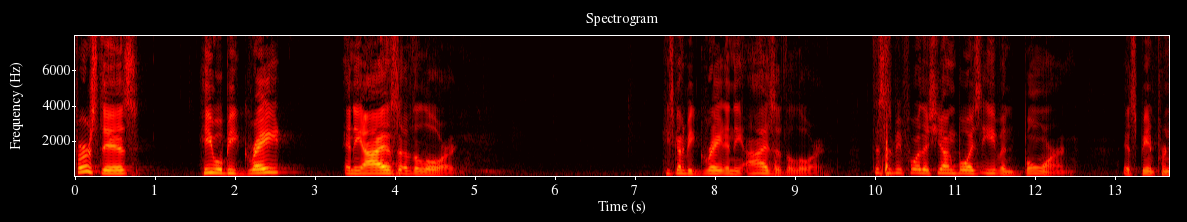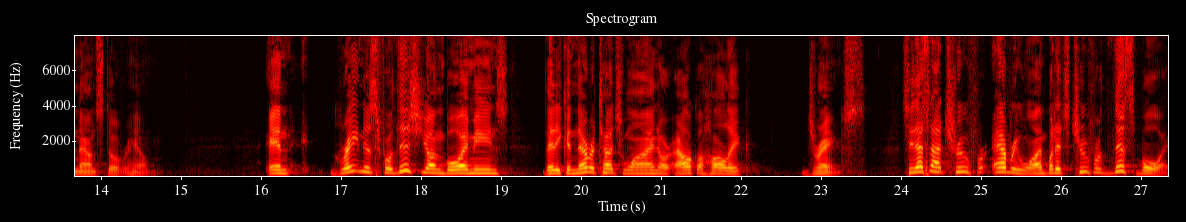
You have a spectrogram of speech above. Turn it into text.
First is, he will be great in the eyes of the Lord. He's going to be great in the eyes of the Lord. This is before this young boy's even born. It's being pronounced over him. And greatness for this young boy means that he can never touch wine or alcoholic drinks. See, that's not true for everyone, but it's true for this boy.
